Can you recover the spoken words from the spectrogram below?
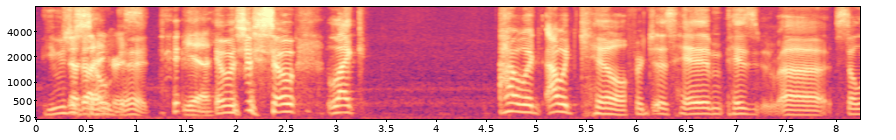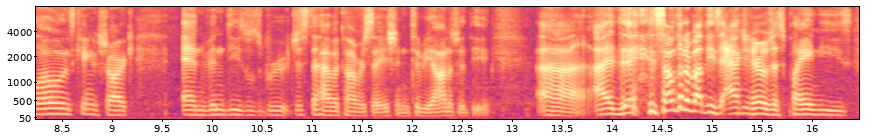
he was No, just go so ahead, good. yeah. it was just so like I would I would kill for just him, his uh Stallone's King Shark and Vin Diesel's Groot just to have a conversation, to be honest with you. Uh I something about these action heroes just playing these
